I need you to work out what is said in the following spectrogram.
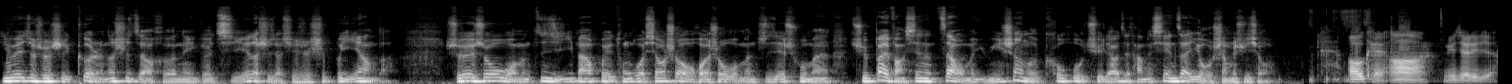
因为就说是个人的视角和那个企业的视角其实是不一样的。所以说，我们自己一般会通过销售，或者说我们直接出门去拜访现在在我们云上的客户，去了解他们现在有什么需求。OK 啊，理解理解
